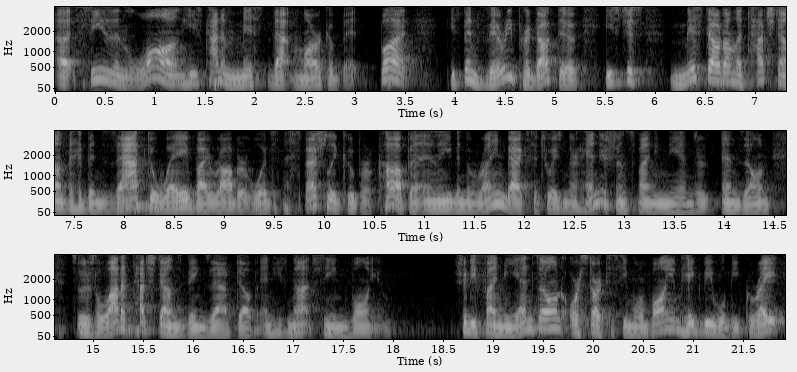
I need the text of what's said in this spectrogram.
uh, season long, he's kind of missed that mark a bit. But He's been very productive. He's just missed out on the touchdowns that had been zapped away by Robert Woods, especially Cooper Kupp, and even the running back situation there. Henderson's finding the end zone. So there's a lot of touchdowns being zapped up, and he's not seeing volume. Should he find the end zone or start to see more volume, Higbee will be great.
